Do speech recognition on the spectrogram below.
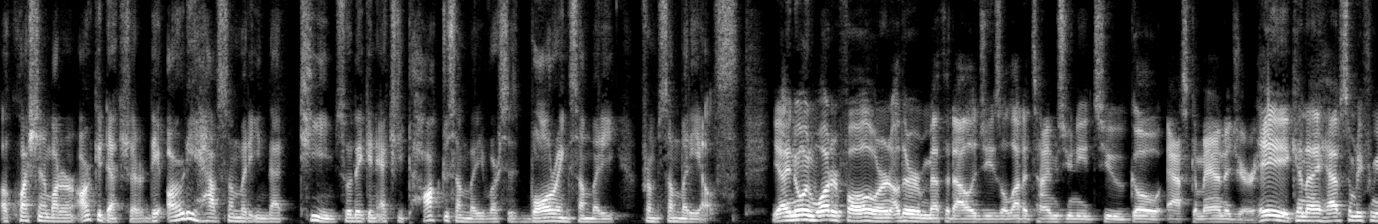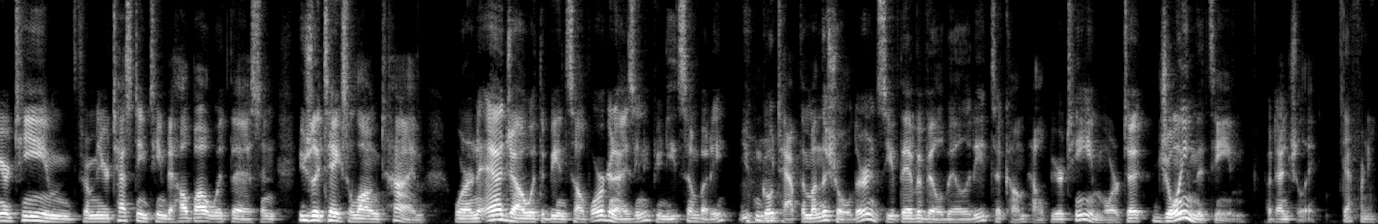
a question about an architecture, they already have somebody in that team so they can actually talk to somebody versus borrowing somebody from somebody else. Yeah, I know in waterfall or in other methodologies, a lot of times you need to go ask a manager, hey, can I have somebody from your team, from your testing team to help out with this? And usually takes a long time. Where in Agile, with it being self organizing, if you need somebody, you mm-hmm. can go mm-hmm. tap them on the shoulder and see if they have availability to come help your team or to join the team potentially. Definitely.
